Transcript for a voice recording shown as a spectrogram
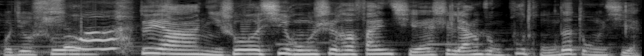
我就说，对呀、你说西红柿和番茄是两种不同的东西，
